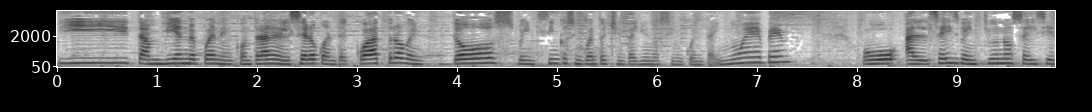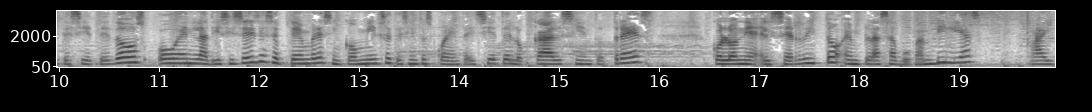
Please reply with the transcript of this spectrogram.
Y también me pueden encontrar en el 044 22 25 50 81 59 o al 621-6772 o en la 16 de septiembre 5747 local 103 Colonia El Cerrito en Plaza Bugambilias. Ahí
